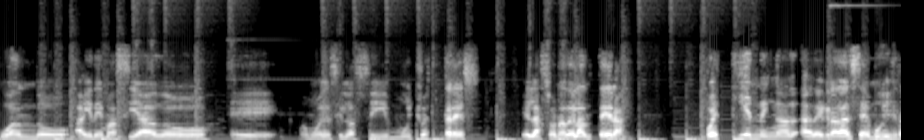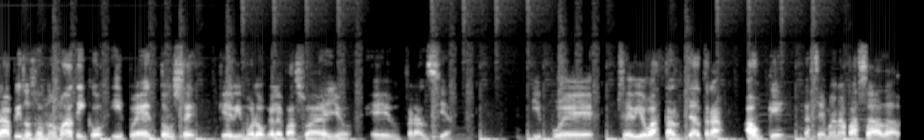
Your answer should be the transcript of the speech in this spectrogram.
cuando hay demasiado, eh, vamos a decirlo así, mucho estrés en la zona delantera, pues tienden a, degradarse muy rápido esos neumáticos y pues entonces que vimos lo que le pasó a ellos en Francia y pues se vio bastante atrás, aunque la semana pasada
